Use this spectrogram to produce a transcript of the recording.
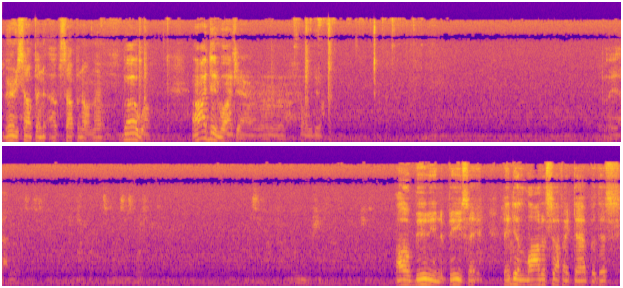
very something of something on that one. But well, I did watch uh, that. How we do. But yeah. Oh, Beauty and the Beast. They they did a lot of stuff like that, but this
